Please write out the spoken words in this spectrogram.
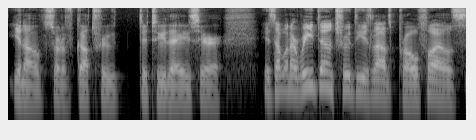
you know, sort of got through the two days here, is that when I read down through these lads' profiles,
